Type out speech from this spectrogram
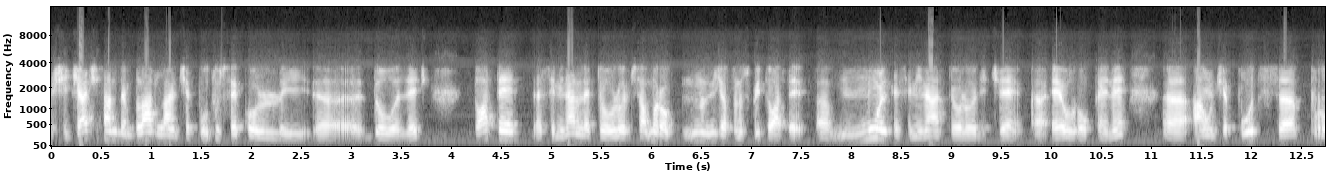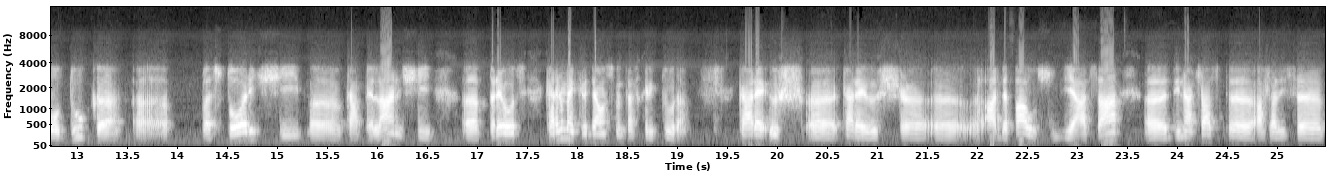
Și ceea ce s-a întâmplat la începutul secolului 20 toate seminarele teologice, sau mă rog, nu niciodată nu spui toate, uh, multe seminare teologice uh, europene uh, au început să producă păstori și capelani și preoți care nu mai credeau în Sfânta Scriptură care își, care își adăpau viața din această, așa zisă,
